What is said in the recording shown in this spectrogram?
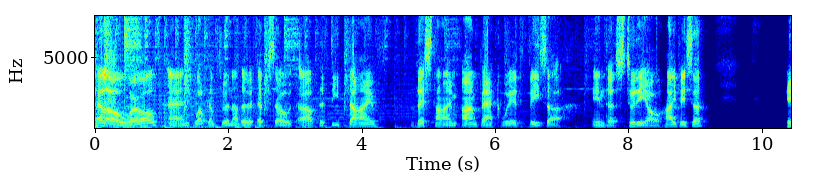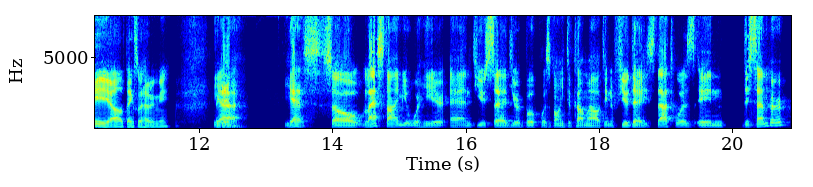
Hello, world, and welcome to another episode of the Deep Dive. This time I'm back with Visa in the studio. Hi, Visa. Hey, Eyal. Thanks for having me. Yeah. Yes. So last time you were here and you said your book was going to come out in a few days. That was in December,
